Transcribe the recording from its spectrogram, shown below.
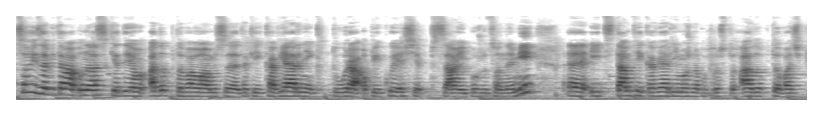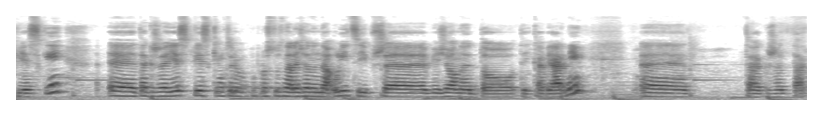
Sophie zawitała u nas, kiedy ją adoptowałam z takiej kawiarni, która opiekuje się psami porzuconymi e, i z tamtej kawiarni można po prostu adoptować pieski. E, Także jest pieskiem, który był po prostu znaleziony na ulicy i przewieziony do tej kawiarni. Także tak,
